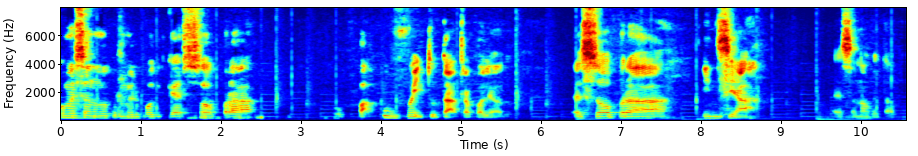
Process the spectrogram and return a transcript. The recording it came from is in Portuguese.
Começando meu primeiro podcast só pra. Opa, o vento tá atrapalhando. É só pra iniciar essa nova etapa.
